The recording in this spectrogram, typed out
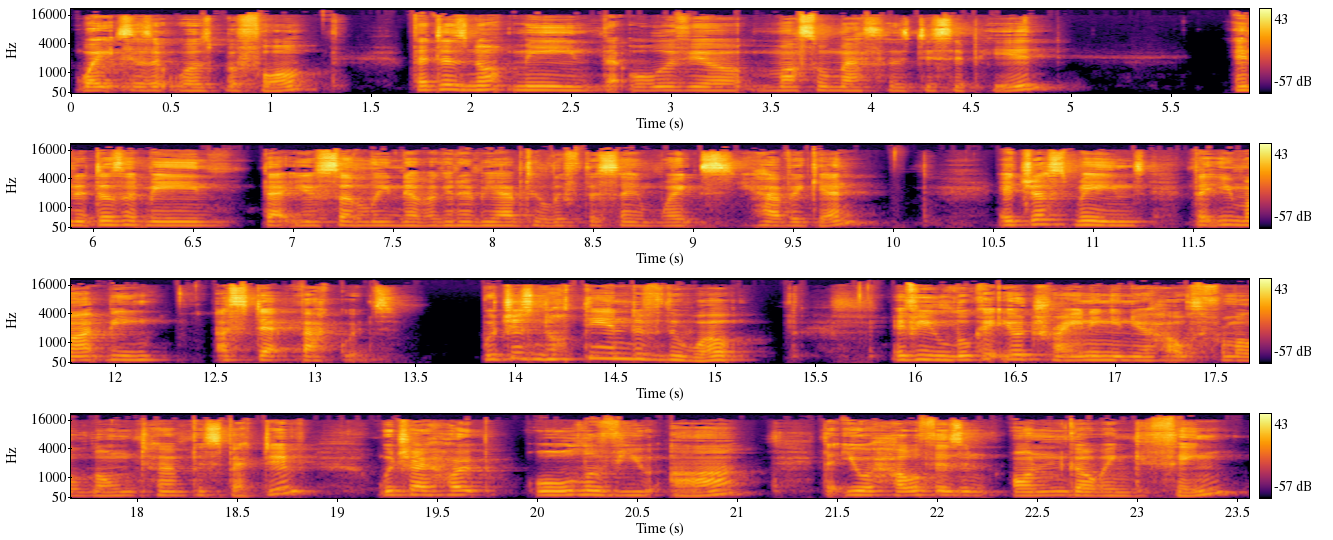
weights as it was before. That does not mean that all of your muscle mass has disappeared. And it doesn't mean that you're suddenly never going to be able to lift the same weights you have again. It just means that you might be a step backwards, which is not the end of the world. If you look at your training and your health from a long term perspective, which I hope all of you are, that your health is an ongoing thing.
